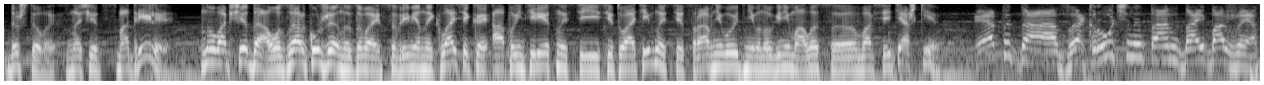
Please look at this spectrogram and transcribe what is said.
Да что вы, значит, смотрели? Ну вообще да, Озарк уже называют современной классикой, а по интересности и ситуативности сравнивают ни много ни мало с э, «Во все тяжкие». Это да, закручены там, дай боже.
